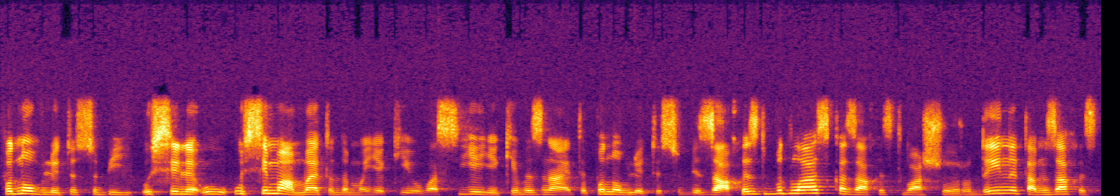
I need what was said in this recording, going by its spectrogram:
Поновлюйте собі усіля, усіма методами, які у вас є, які ви знаєте. Поновлюйте собі захист, будь ласка, захист вашої родини, там захист,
